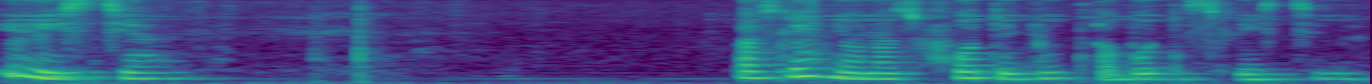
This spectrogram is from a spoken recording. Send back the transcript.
листья. Последний у нас вход идет работа с листьями.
